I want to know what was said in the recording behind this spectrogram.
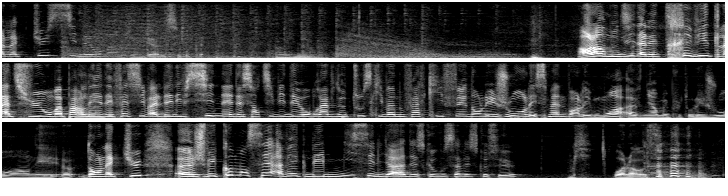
à l'actu ciné. On a un jingle, s'il vous plaît. Ah oui, merde. Alors là, on nous dit d'aller très vite là-dessus. On va parler des festivals, des livres ciné, des sorties vidéo, bref, de tout ce qui va nous faire kiffer dans les jours, les semaines, voire les mois à venir, mais plutôt les jours. hein. On est euh, dans l'actu. Euh, je vais commencer avec les mycéliades. Est-ce que vous savez ce que c'est? Oui. Voilà.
